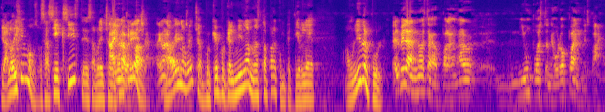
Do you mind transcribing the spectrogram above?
ya lo dijimos, o sea, sí existe esa brecha. Hay una deportiva. brecha, hay una brecha. brecha. ¿Por qué? Porque el Milan no está para competirle a un Liverpool. El Milan no está para ganar ni un puesto en Europa, en España.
